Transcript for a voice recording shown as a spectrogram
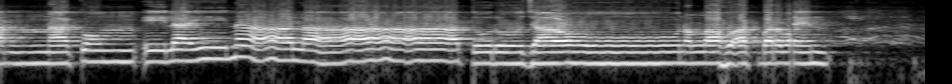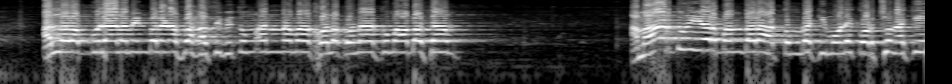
আন্নাকুম ইলাইনা লা তুরজাউন। আল্লাহু আকবার বলেন। আল্লাহ রাব্বুল আলামিন বলেন, আফা হাসিবতুম আন্নামা খলাকনাকুম আবাসা আমার দুনিয়ার বান্দারা, তোমরা কি মনে করছ নাকি?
